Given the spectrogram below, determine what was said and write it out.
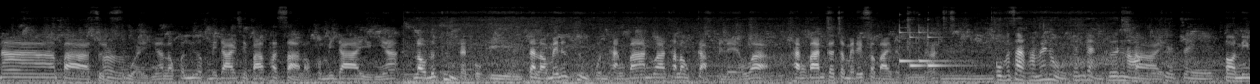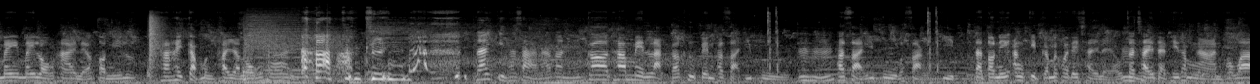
หน้าบาร์สวยๆเงี้ยเราก็เลือกไม่ได้ใช่ปะภาษาเราก็ไม่ได้อย่างเงี้ยเรานึกถึงแต่ตัวเอง แต่เราไม่นึกถึงคนทางบ้านว่าถ้าเรากลับไปแล้วว่าทางบ้านก็จะไม่ได้สบายแบบนี้นะอุปสรรคทำให้หนูเข้มแข็งขึ้นเนาะใช่เจเจตอนนี้ไม่ไม่ร้องไห้แล้วตอนนี้ถ้าให้กลับเมืองไทยอย่าร้องไห้จริง ได้กี่ภาษานะตอนนี้ก็ถ้าเมนหลักก็คือเป็นภาษาฮิบรูภาษาฮิบรูภาษาอังกฤษ แต่ตอนนี้อังกฤษก็ไม่ค่อยได้ใช้แล้วจะใช้แต่ที่ทำงาน เพราะว่า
